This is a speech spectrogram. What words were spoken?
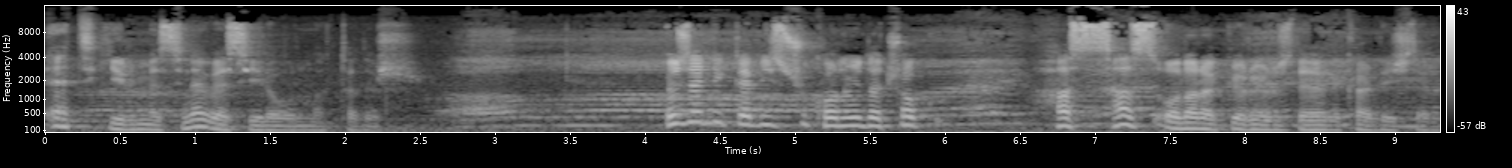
et girmesine vesile olmaktadır. Özellikle biz şu konuyu da çok hassas olarak görüyoruz değerli kardeşlerim.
